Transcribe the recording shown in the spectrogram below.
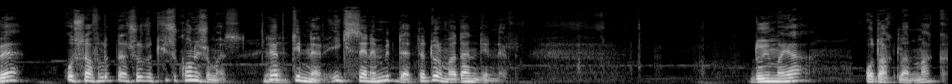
Ve o saflıkta çocuk hiç konuşmaz. Hep Evet. dinler. İki sene müddette durmadan dinler. Duymaya odaklanmak,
